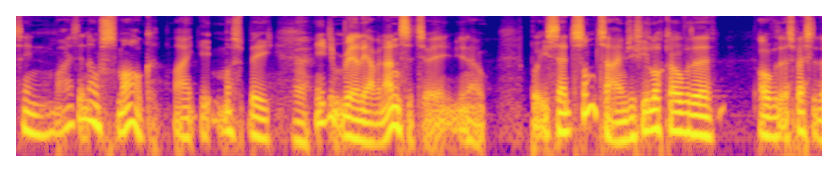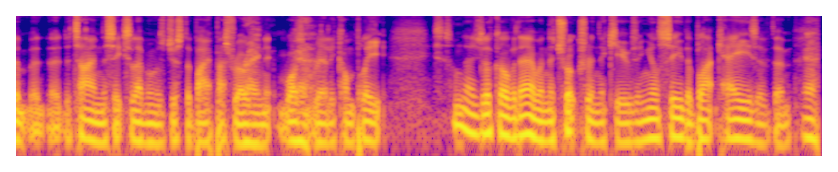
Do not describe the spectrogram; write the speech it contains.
saying, "Why is there no smog? Like, it must be." Yeah. He didn't really have an answer to it, you know, but he said sometimes if you look over the over, the, especially the, at the time, the 611 was just a bypass road Right, and it wasn't yeah. really complete. He said, sometimes you look over there when the trucks are in the queues and you'll see the black haze of them. Yeah.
